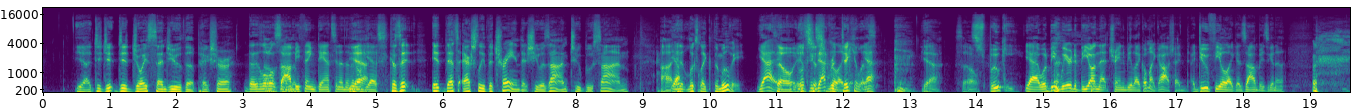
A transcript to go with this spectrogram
Yeah. Did you did Joyce send you the picture? The little zombie the- thing dancing in the middle. Yeah. Yes. Because it it that's actually the train that she was on to Busan, uh, Yeah. and it looks like the movie. Yeah, So it it's looks just exactly like it, ridiculous. Yeah. So spooky. Yeah, it would be weird to be on that train and be like, "Oh my gosh, I, I do feel like a zombie's gonna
